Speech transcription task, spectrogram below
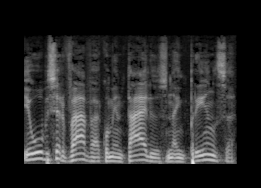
eu observava comentários na imprensa,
